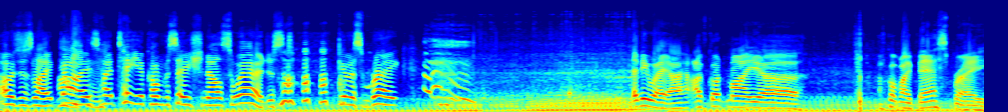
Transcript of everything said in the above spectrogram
I was just like, Oh, guys, okay. take your conversation elsewhere. Just give us a break. Anyway, I, I've got my uh, I've got my bear spray.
